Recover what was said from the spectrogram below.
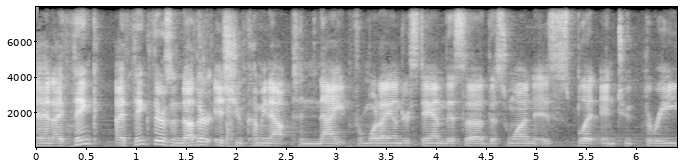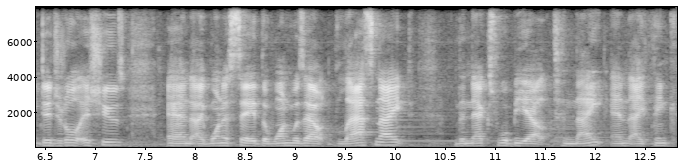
and I think I think there's another issue coming out tonight. From what I understand, this uh, this one is split into three digital issues, and I want to say the one was out last night. The next will be out tonight, and I think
